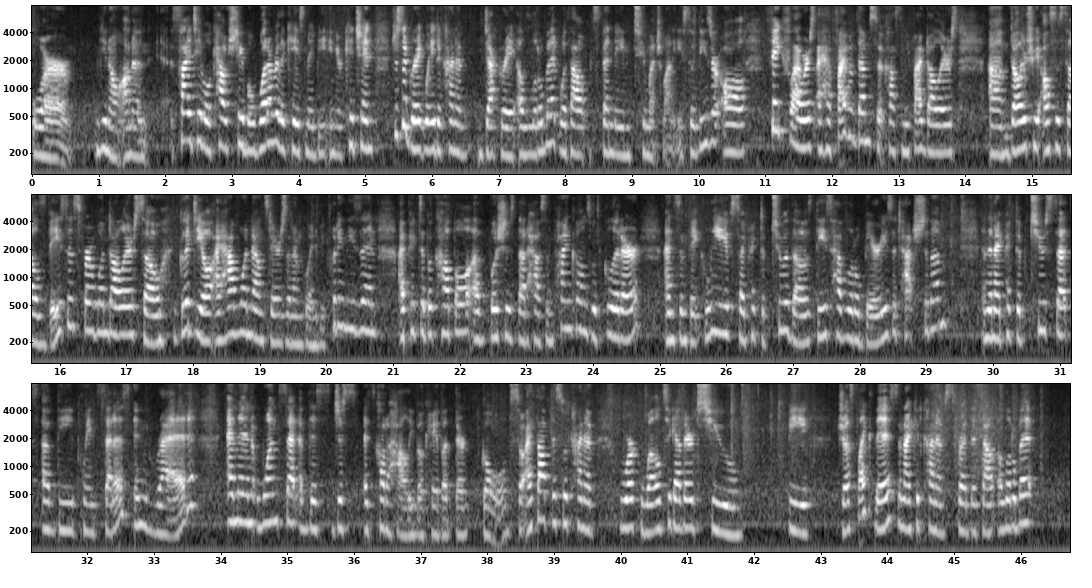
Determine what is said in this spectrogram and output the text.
or you know, on an side table, couch table, whatever the case may be in your kitchen. Just a great way to kind of decorate a little bit without spending too much money. So these are all fake flowers. I have five of them, so it cost me $5. Um, Dollar Tree also sells vases for $1, so good deal. I have one downstairs that I'm going to be putting these in. I picked up a couple of bushes that have some pine cones with glitter and some fake leaves, so I picked up two of those. These have little berries attached to them. And then I picked up two sets of the poinsettias in red. And then one set of this just, it's called a holly bouquet, but they're gold. So I thought this would kind of work well together to be just like this. And I could kind of spread this out a little bit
